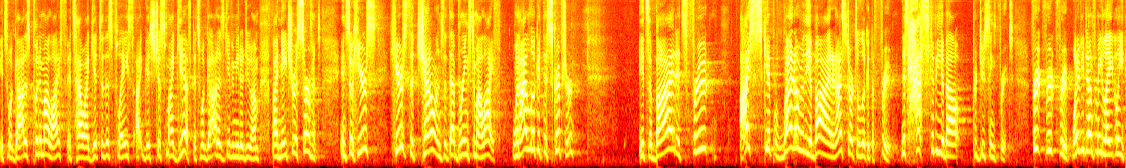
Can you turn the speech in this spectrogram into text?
It's what God has put in my life. It's how I get to this place. I, it's just my gift. It's what God has given me to do. I'm by nature a servant. And so here's, here's the challenge that that brings to my life. When I look at this scripture, it's abide, it's fruit. I skip right over the abide and I start to look at the fruit. This has to be about producing fruit. Fruit, fruit, fruit. What have you done for me lately?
